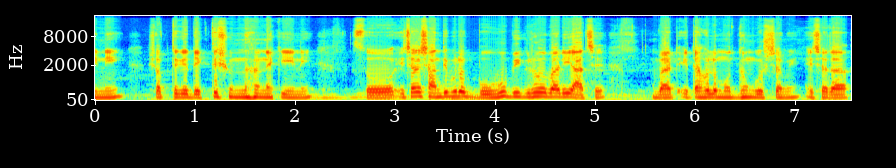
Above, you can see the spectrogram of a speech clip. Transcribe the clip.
ইনি? সব থেকে দেখতে সুন্দর নাকি ইনি? সো এছাড়া শান্তিপুরে বহু বিগ্রহ বাড়ি আছে। বাট এটা হলো মধ্যম গোস্বামী। এছাড়া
